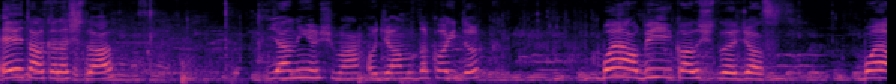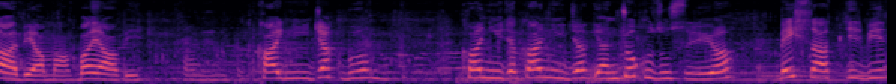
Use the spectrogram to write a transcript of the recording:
Evet arkadaşlar. Yanıyor şu an. Ocağımıza koyduk. Bayağı bir karıştıracağız. Bayağı bir ama. Bayağı bir. Kaynayacak bu. Kaynayacak kaynayacak. Yani çok uzun sürüyor. 5 saattir biz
